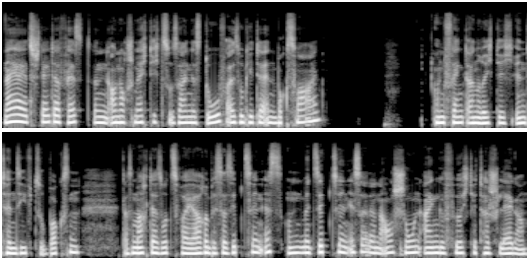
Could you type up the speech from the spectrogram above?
Naja, jetzt stellt er fest, auch noch schmächtig zu sein ist doof, also geht er in den Boxverein und fängt an richtig intensiv zu boxen. Das macht er so zwei Jahre, bis er 17 ist. Und mit 17 ist er dann auch schon ein gefürchteter Schläger.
